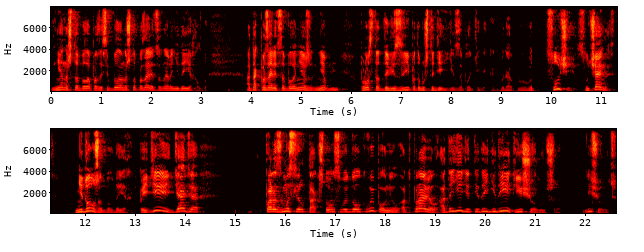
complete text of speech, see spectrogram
не на что было позариться. Если было на что позариться, наверное, не доехал бы. А так позариться было не, не просто довезли, потому что деньги заплатили. Как бы, да. Вот случай, случайность. Не должен был доехать. По идее, дядя поразмыслил так, что он свой долг выполнил, отправил, а доедет, не доедет, не доедет еще лучше. Еще лучше.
